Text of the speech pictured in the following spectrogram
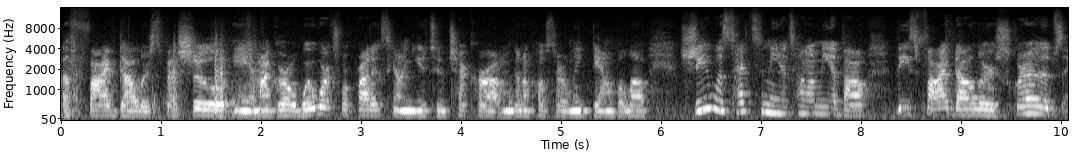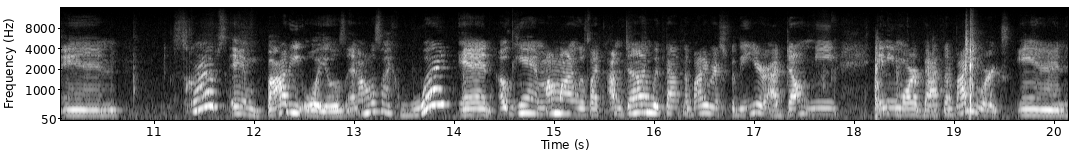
a $5 special. And my girl Will Works for Products here on YouTube. Check her out. I'm going to post her link down below. She was texting me and telling me about these $5 scrubs and scrubs and body oils. And I was like what? And again my mind was like I'm done with Bath and Body Works for the year. I don't need any more Bath and Body Works. And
